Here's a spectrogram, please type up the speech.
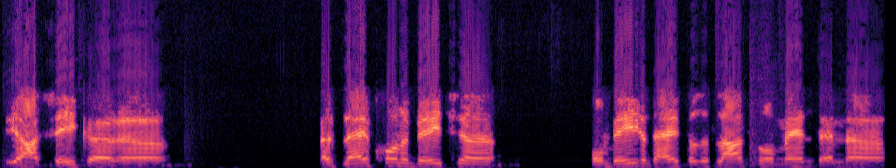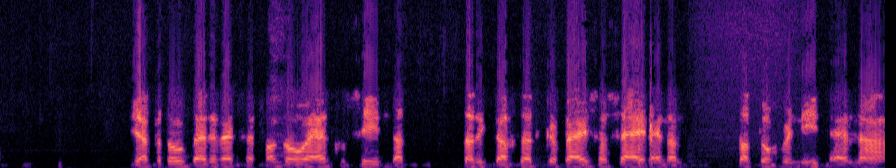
Ja, zeker het blijft gewoon een beetje onwetendheid tot het laatste moment. En uh, je hebt het ook bij de wedstrijd van Go Ahead gezien. Dat, dat ik dacht dat ik erbij zou zijn en dan dat toch weer niet. En uh,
